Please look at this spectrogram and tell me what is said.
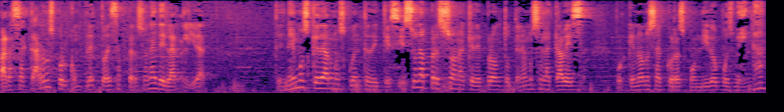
para sacarnos por completo a esa persona de la realidad. Tenemos que darnos cuenta de que si es una persona que de pronto tenemos en la cabeza porque no nos ha correspondido, pues venga.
